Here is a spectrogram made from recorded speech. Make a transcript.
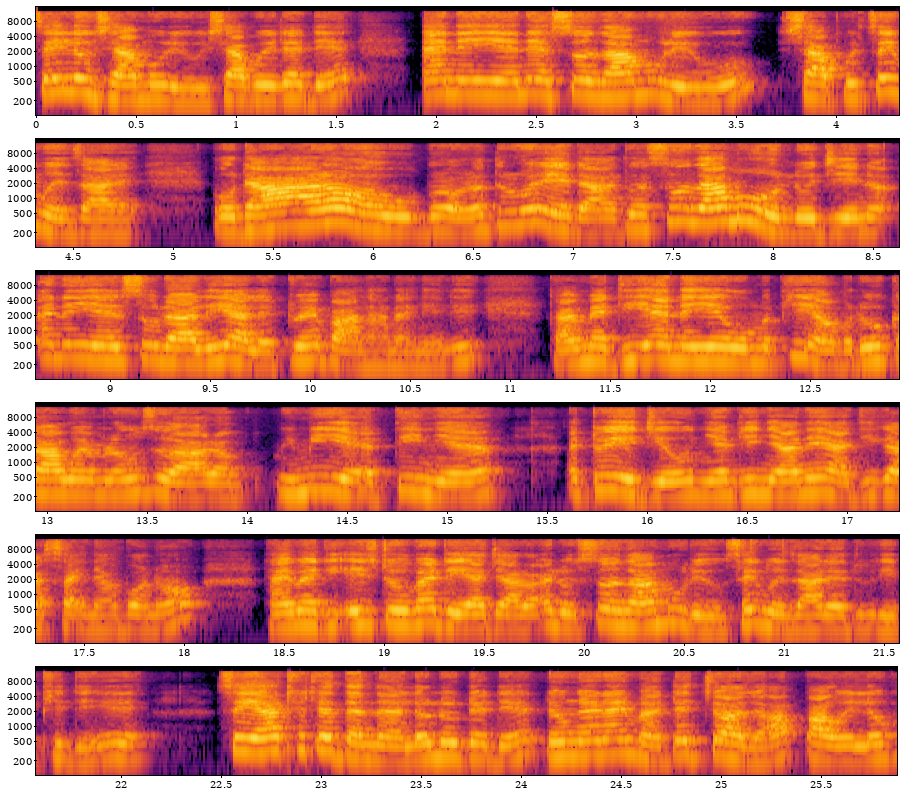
စိတ်လှုပ်ရှားမှုတွေကိုရှာဖွေတတ်တယ်အနေရနဲ့စွန့်စားမှုတွေကိုရှာဖွေစိတ်ဝင်စားတယ်ဟိုဒါကတော့ဟိုဘယ်လိုလဲသူတို့ရဲ့ဒါသူစွန့်စားမှုကိုလိုချင်တော့အနေရဆိုတာလေးကလည်းတွဲပါလာနိုင်တယ်လေဒါပေမဲ့ဒီအနေရကိုမဖြစ်အောင်ဘယ်လိုကာဝယ်မလို့ဆိုတာကတော့မိမိရဲ့အသိဉာဏ် အတွေ့အကြုံဉာဏ်ပညာနဲ့အဓိကဆိုင်တာပေါ့နော်ဒါပေမဲ့ဒီ extrovert တွေကကြတော့အဲ့လိုစွန့်စားမှုတွေကိုစိတ်ဝင်စားတဲ့သူတွေဖြစ်တယ်တဲ့စိတ်အားထက်ထက်တန်တန်လှုပ်လှုပ်တတ်တဲ့လုပ်ငန်းတိုင်းမှာတက်ကြွစွာပါဝင်လုပ်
